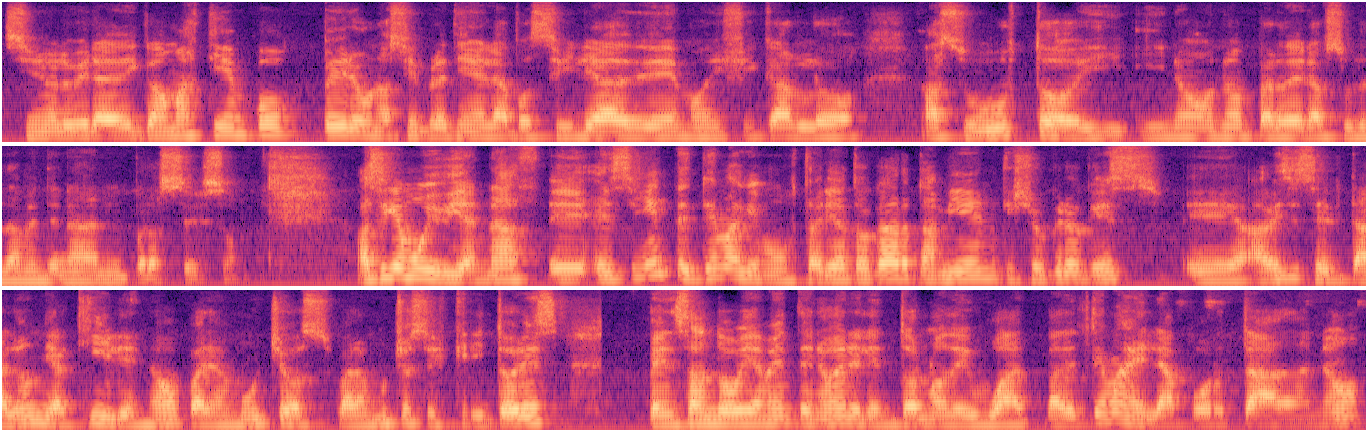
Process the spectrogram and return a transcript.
si uno le hubiera dedicado más tiempo, pero uno siempre tiene la posibilidad de modificarlo a su gusto y, no, no perder absolutamente nada en el proceso. Así que muy bien, Naz. Eh, el siguiente tema que me gustaría tocar también, que yo creo que es eh, a veces el talón de Aquiles, ¿no? Para muchos, para muchos escritores, pensando obviamente ¿no? en el entorno de Wattpad, el tema de la portada, ¿no?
